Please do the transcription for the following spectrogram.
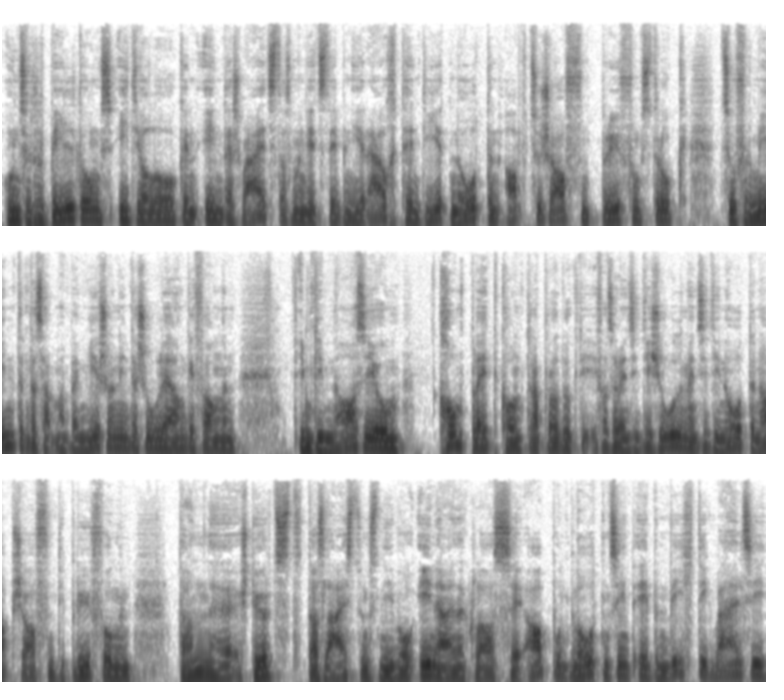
unserer Bildungsideologen in der Schweiz, dass man jetzt eben hier auch tendiert, Noten abzuschaffen, Prüfungsdruck zu vermindern. Das hat man bei mir schon in der Schule angefangen. Im Gymnasium komplett kontraproduktiv. Also wenn Sie die Schulen, wenn Sie die Noten abschaffen, die Prüfungen, dann äh, stürzt das Leistungsniveau in einer Klasse ab und Noten sind eben wichtig, weil sie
